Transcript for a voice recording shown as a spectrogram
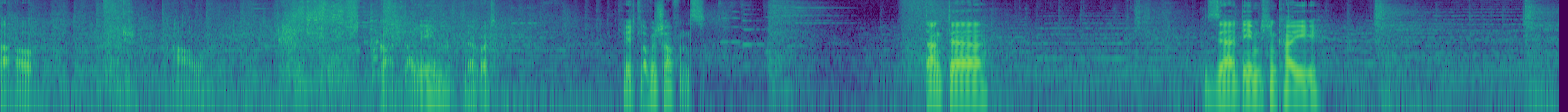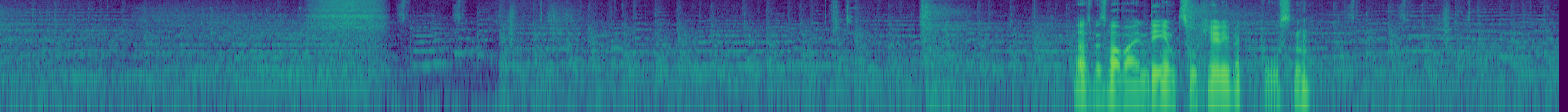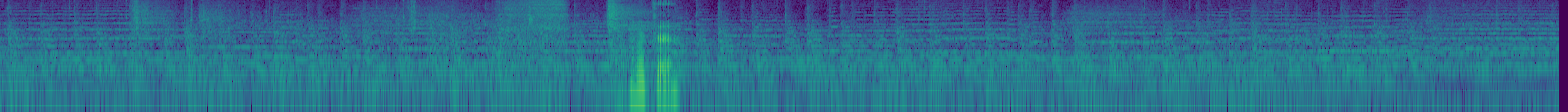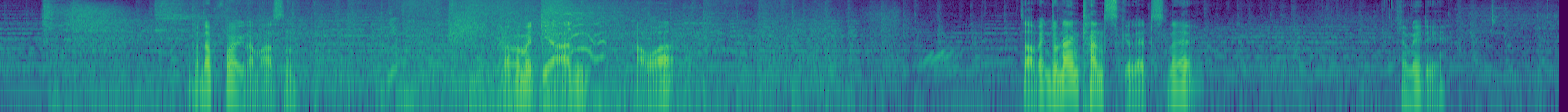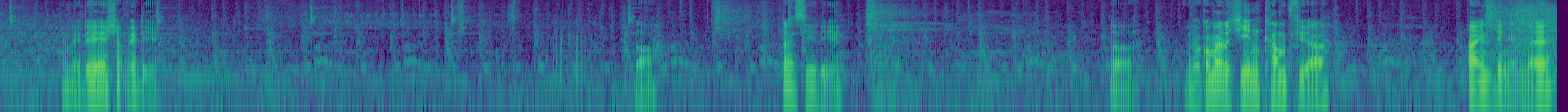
Uh -oh. Daneben. Sehr gut. Okay, ich glaube, wir schaffen es. Dank der sehr dämlichen KI. Das müssen wir aber in dem Zug hier die wegpusten. Okay. Und ab folgendermaßen. Fangen wir mit dir an. Aua. So, wenn du dein Tanzskelett, ne? Ich habe eine Idee. Ich habe eine Idee. Ich habe eine Idee. So, das ist die Idee. So, wir kommen ja durch jeden Kampf hier ein Ding, ne?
